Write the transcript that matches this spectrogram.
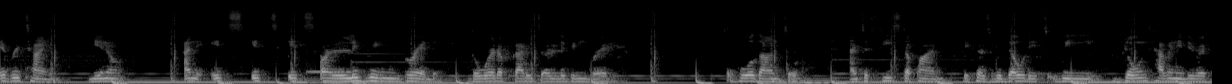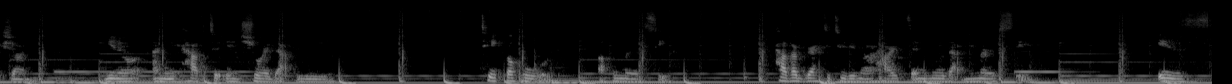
every time you know and it's it's it's our living bread the word of god is our living bread to hold on to and to feast upon because without it we don't have any direction you know, and we have to ensure that we take a hold of mercy, have a gratitude in our hearts, and know that mercy is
